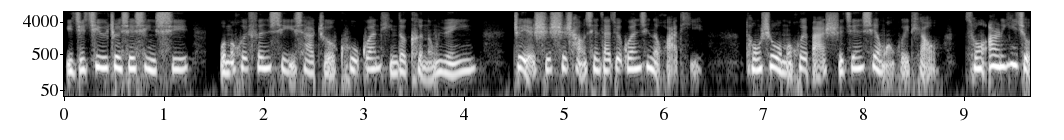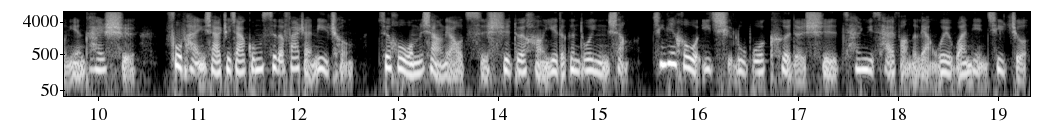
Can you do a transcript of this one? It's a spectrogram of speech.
以及基于这些信息，我们会分析一下折库关停的可能原因。这也是市场现在最关心的话题。同时，我们会把时间线往回调，从二零一九年开始复盘一下这家公司的发展历程。最后，我们想聊此事对行业的更多影响。今天和我一起录播课的是参与采访的两位晚点记者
